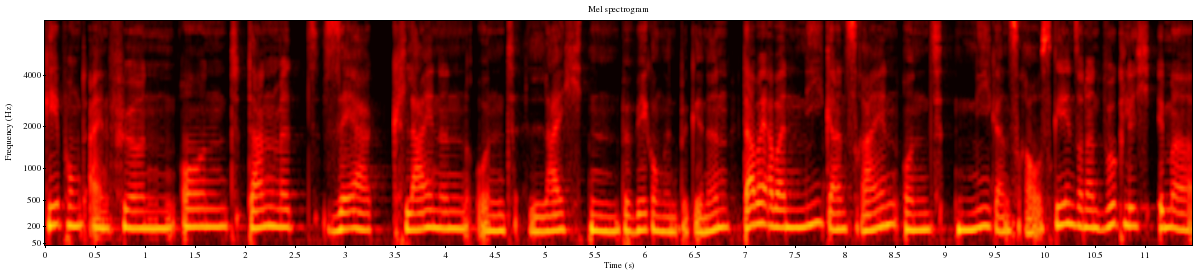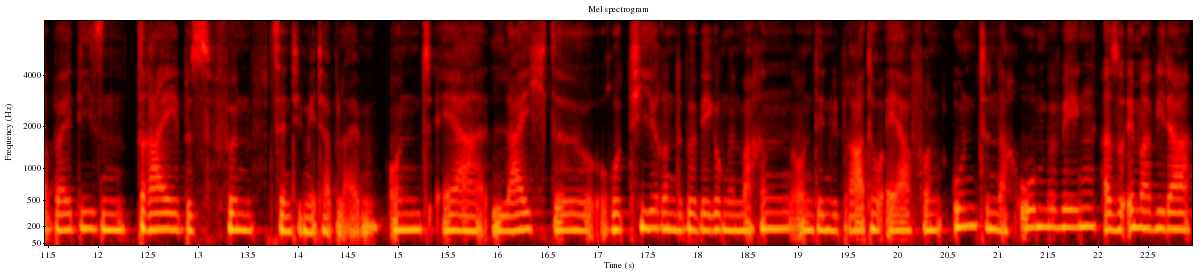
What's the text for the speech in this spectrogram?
G-Punkt einführen und dann mit sehr kleinen und leichten Bewegungen beginnen. Dabei aber nie ganz rein und nie ganz rausgehen, sondern wirklich immer bei diesen drei bis fünf Zentimeter bleiben und eher leichte rotierende Bewegungen machen und den Vibrator eher von unten nach oben bewegen. Also immer wieder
